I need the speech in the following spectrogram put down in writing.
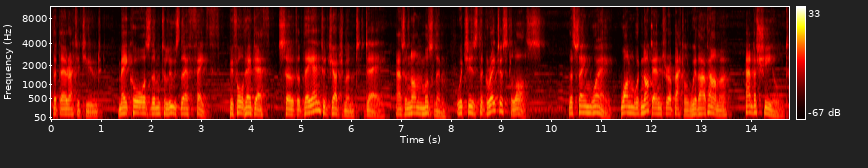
that their attitude may cause them to lose their faith before their death, so that they enter Judgment Day as a non Muslim, which is the greatest loss. The same way, one would not enter a battle without armor and a shield,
